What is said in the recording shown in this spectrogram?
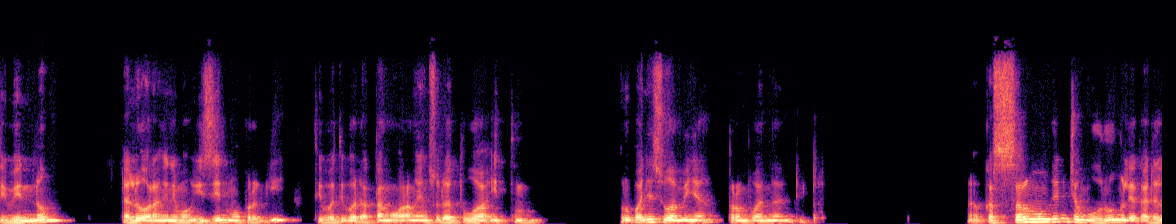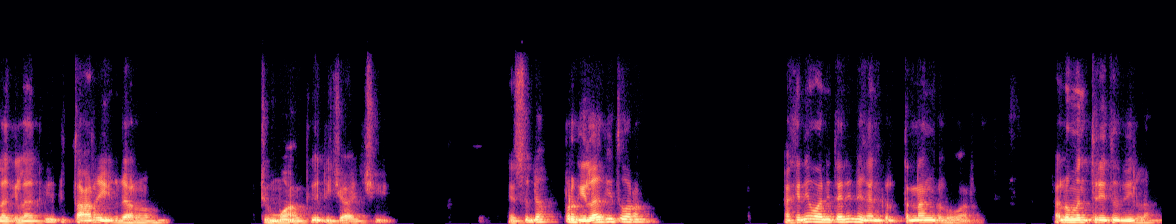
Diminum, lalu orang ini mau izin, mau pergi, tiba-tiba datang orang yang sudah tua, hitam. Rupanya suaminya perempuan tadi. Nah, kesel mungkin cemburu ngelihat ada laki-laki ditarik ke dalam. Dimuaki, dicaci. Ya sudah, pergi lagi tuh orang. Akhirnya wanita ini dengan tenang keluar. Lalu menteri itu bilang,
